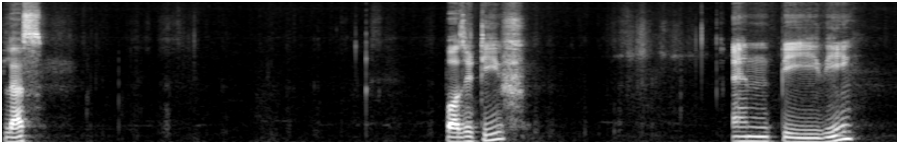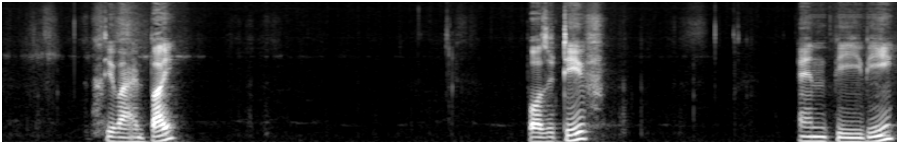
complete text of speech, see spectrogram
plus positive NPV divided by positive NPV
